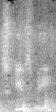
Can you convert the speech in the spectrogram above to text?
Excuse me.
